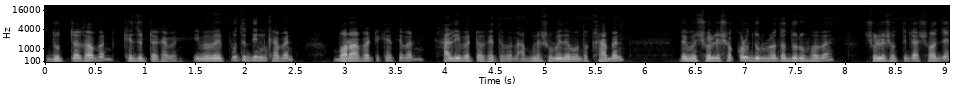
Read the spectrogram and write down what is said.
দুধটা খাবেন, খেজুরটা খাবেন। এভাবে প্রতিদিন খাবেন, বড়া পেটে খেতে পারেন, খালি পেটেও খেতে পারেন। আপনার সুবিধা মতো খাবেন। দেখবেন শরীরের সকল দুর্বলতা দূর হবে, শরীরের শক্তিটা সহজে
